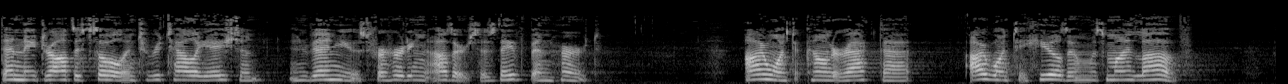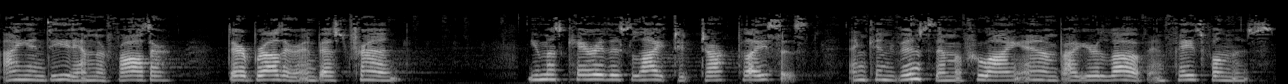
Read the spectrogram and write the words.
Then they draw the soul into retaliation and venues for hurting others as they've been hurt. I want to counteract that. I want to heal them with my love. I indeed am their father, their brother and best friend. You must carry this light to dark places and convince them of who I am by your love and faithfulness.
